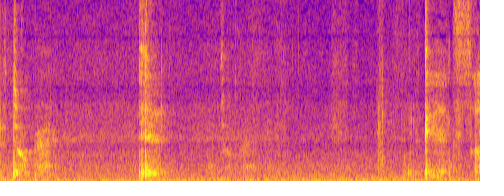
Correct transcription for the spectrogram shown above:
It's okay. It's okay. I can't sign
